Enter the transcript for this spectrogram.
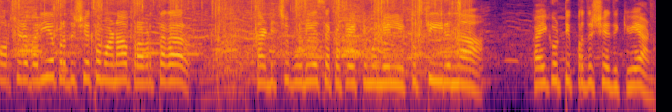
മോർച്ചയുടെ വലിയ പ്രതിഷേധമാണ് പ്രവർത്തകർ തടിച്ചുകൂടിയ സെക്രട്ടേറിയറ്റിന് മുന്നിൽ കുത്തിയിരുന്ന കൈകൊട്ടി പ്രതിഷേധിക്കുകയാണ്.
